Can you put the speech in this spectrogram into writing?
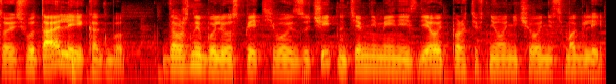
То есть в Италии как бы должны были успеть его изучить, но тем не менее сделать против него ничего не смогли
